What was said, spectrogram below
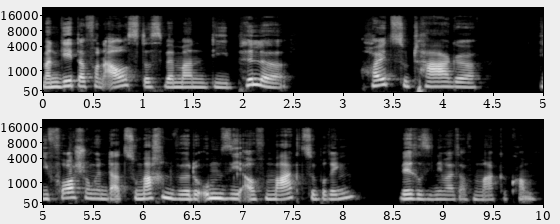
man geht davon aus, dass wenn man die Pille heutzutage die Forschungen dazu machen würde, um sie auf den Markt zu bringen, wäre sie niemals auf den Markt gekommen.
